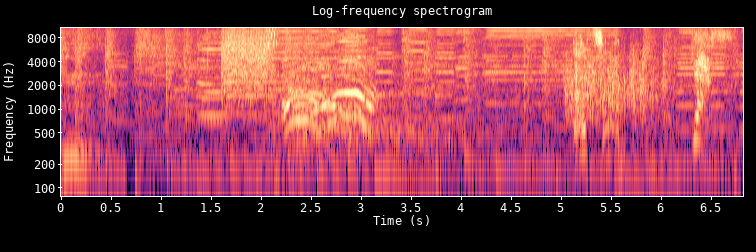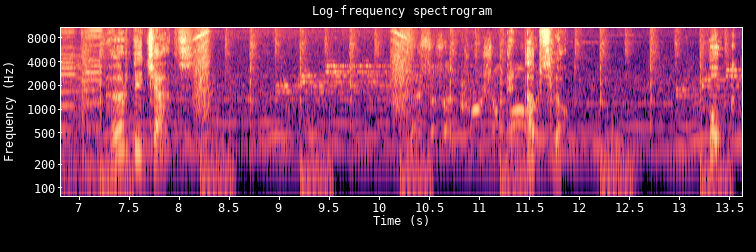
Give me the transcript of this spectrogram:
Hmm. Oh! That's on. Yes. Birdie chance. And upslope. Hook.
